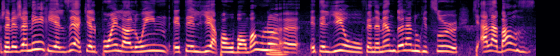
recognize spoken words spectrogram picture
J'avais jamais réalisé à quel point l'Halloween était lié, à part aux bonbons, là, Ouais. euh, était lié au phénomène de la nourriture, qui à la base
